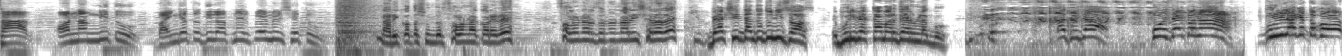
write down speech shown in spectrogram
স্যার ওর নাম নিতু। বাইঙ্গা তো দিল আপনার প্রেমের সেতু। নারী কত সুন্দর ছলনা করে রে। ছলনার জন্য নারী সেরা রে। ব্যাগ সিদ্ধান্ত তুই নিছস। এই বুড়ি ব্যাগটা আমার দেয়ার লাগবো। আয় কই যা? কই যাই তো না? বুড়ি লাগে তো কর।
